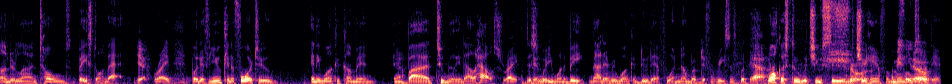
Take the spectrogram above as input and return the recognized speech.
underlying tones based on that. Yeah. Right. But if you can afford to, anyone could come in and Yeah. buy a two million dollar house, right? This is where you want to be. Not everyone can do that for a number of different reasons. But Yeah. walk us through what you see and what you're hearing from I mean, folks you know, out there.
